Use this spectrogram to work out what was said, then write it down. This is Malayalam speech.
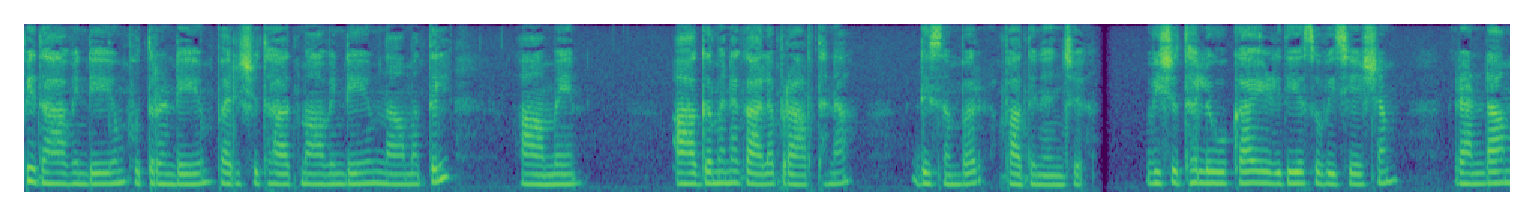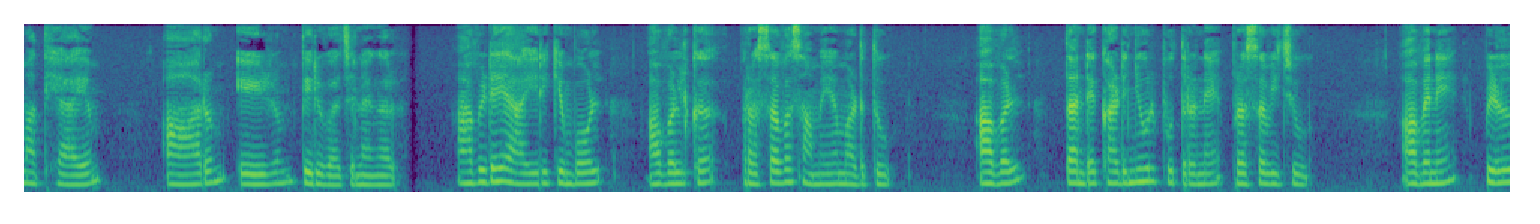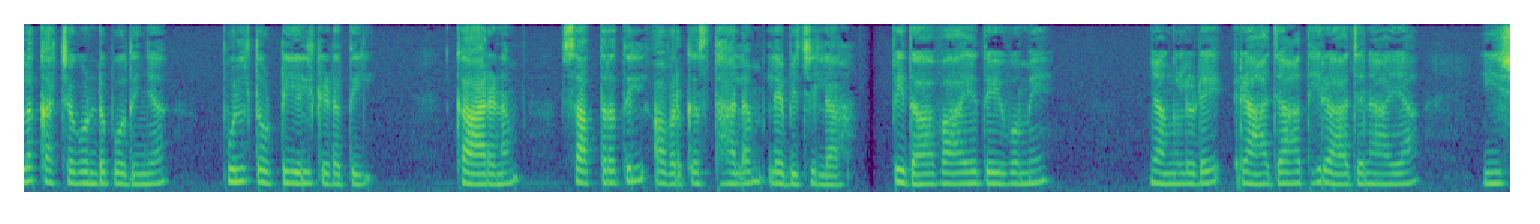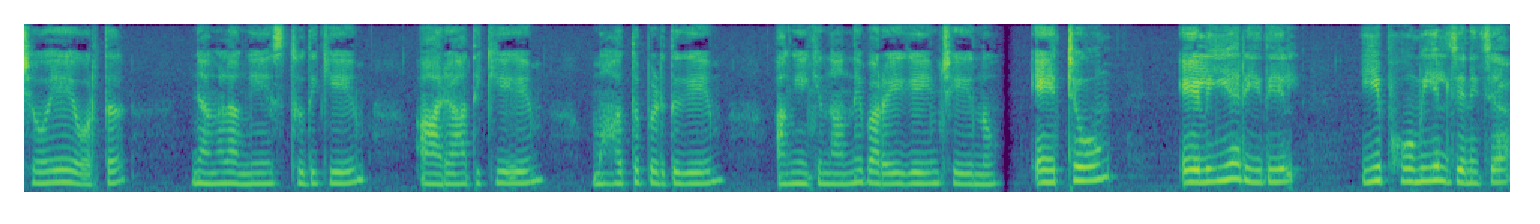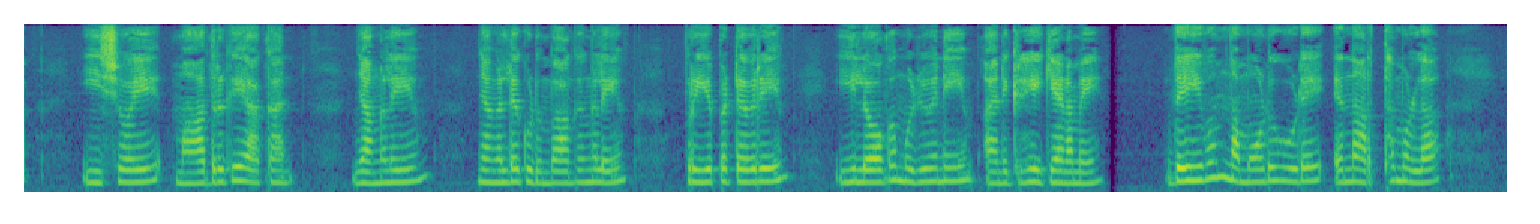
പിതാവിന്റെയും പുത്രന്റെയും പരിശുദ്ധാത്മാവിന്റെയും നാമത്തിൽ ആമേൻ. ആഗമനകാല പ്രാർത്ഥന ഡിസംബർ പതിനഞ്ച്. വിശുദ്ധ ലൂക്ക എഴുതിയ സുവിശേഷം രണ്ടാം അധ്യായം ആറും ഏഴും തിരുവചനങ്ങൾ. അവിടെ ആയിരിക്കുമ്പോൾ അവൾക്ക് പ്രസവ സമയമടുത്തു. അവൾ തന്റെ കടിഞ്ഞൂൽ പുത്രനെ പ്രസവിച്ചു. അവനെ പിള്ളക്കച്ച കൊണ്ട് പൊതിഞ്ഞ് പുൽത്തൊട്ടിയിൽ കിടത്തി. കാരണം സത്രത്തിൽ അവർക്ക് സ്ഥലം ലഭിച്ചില്ല. പിതാവായ ദൈവമേ ഞങ്ങളുടെ രാജാധിരാജനായ ഈശോയെ ഓർത്ത് ഞങ്ങൾ അങ്ങയെ സ്തുതിക്കുകയും ആരാധിക്കുകയും മഹത്വപ്പെടുത്തുകയും അങ്ങേക്ക് നന്ദി പറയുകയും ചെയ്യുന്നു. ഏറ്റവും എളിയ രീതിയിൽ ഈ ഭൂമിയിൽ ജനിച്ച ഈശോയെ മാതൃകയാക്കാൻ ഞങ്ങളെയും ഞങ്ങളുടെ കുടുംബാംഗങ്ങളെയും പ്രിയപ്പെട്ടവരെയും ഈ ലോകം മുഴുവനെയും അനുഗ്രഹിക്കണമേ. ദൈവം നമ്മോടുകൂടെ എന്ന അർത്ഥമുള്ള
